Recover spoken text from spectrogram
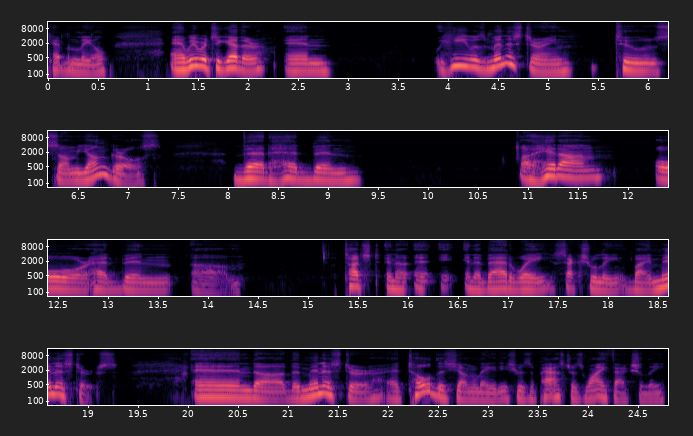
Kevin Leal, and we were together, and he was ministering to some young girls that had been uh, hit on or had been um, touched in a in a bad way sexually by ministers. And uh, the minister had told this young lady she was a pastor's wife actually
